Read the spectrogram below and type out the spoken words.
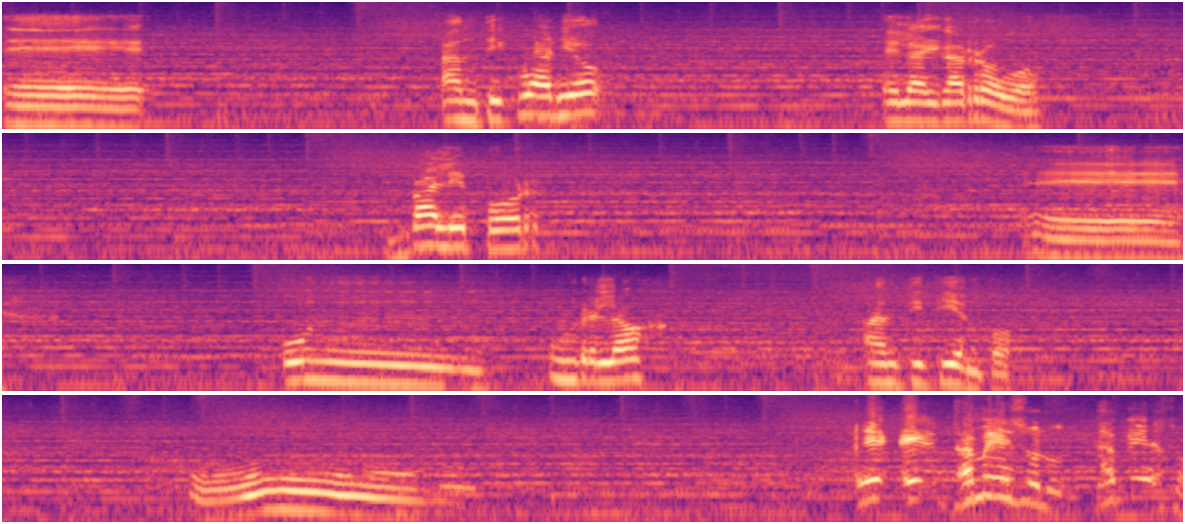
eh, Anticuario el algarrobo. Vale por eh, un, un reloj antitiempo. Uh. Eh, eh, dame eso, Luz, dame eso.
